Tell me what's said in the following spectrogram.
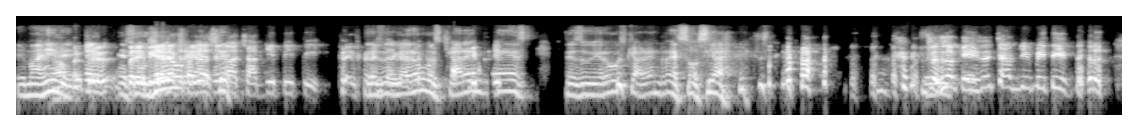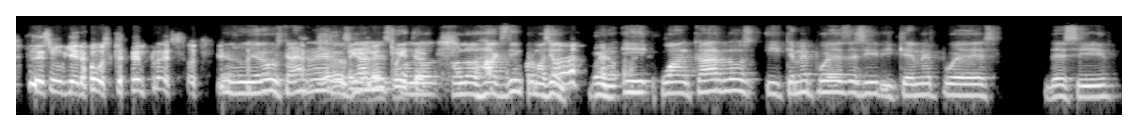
Imagine, No, Pre- Eh, te Prefiero entregárselo a ChatGPT. Te subieron buscar en redes, te subieron a buscar en redes sociales. Eso es lo que dice ChatGPT. Te sugiero buscar en redes sociales. Te subieron a buscar en redes seguirlo en sociales con los, con los hacks de información. Bueno, y Juan Carlos, ¿y qué me puedes decir? ¿Y qué me puedes decir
